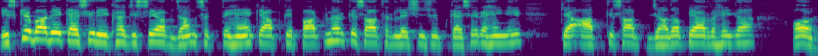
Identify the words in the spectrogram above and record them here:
इसके बाद एक ऐसी रेखा जिससे आप जान सकते हैं कि आपके पार्टनर के साथ रिलेशनशिप कैसे रहेंगे, क्या आपके साथ ज़्यादा प्यार रहेगा और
